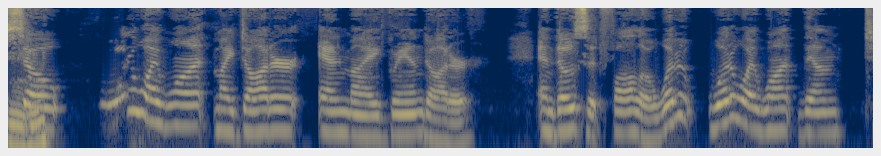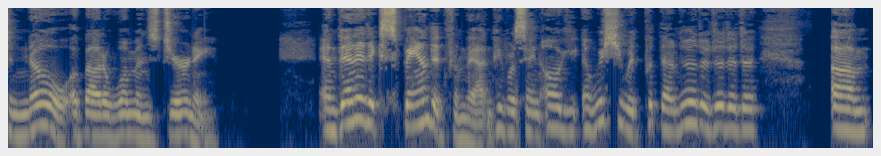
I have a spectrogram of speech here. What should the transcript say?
Mm-hmm. So, what do I want my daughter and my granddaughter and those that follow? What do, what do I want them to know about a woman's journey? And then it expanded from that. And people were saying, oh, I wish you would put that. Da, da, da, um,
